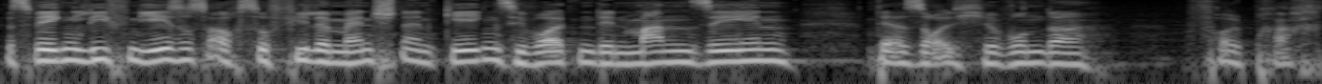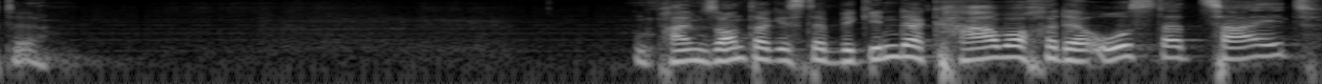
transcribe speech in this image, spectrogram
Deswegen liefen Jesus auch so viele Menschen entgegen. Sie wollten den Mann sehen, der solche Wunder vollbrachte. Und Palmsonntag ist der Beginn der Karwoche der Osterzeit.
